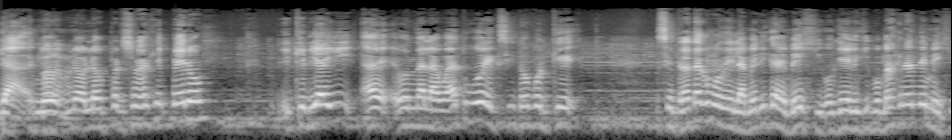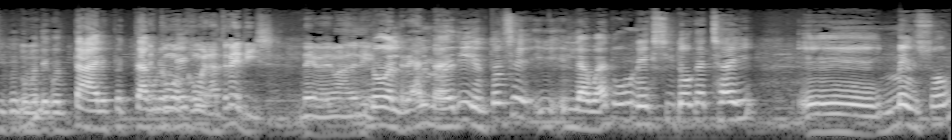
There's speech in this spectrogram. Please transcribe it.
ya, no, no, los personajes, pero quería ir, a, onda, la weá tuvo éxito porque se trata como del América de México, que es el equipo más grande de México, y como te contaba, el Es espectáculo en como, México. como el Atletis de, de Madrid. No, el Real Madrid. Entonces, la weá tuvo un éxito, ¿cachai? Eh, inmenso.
